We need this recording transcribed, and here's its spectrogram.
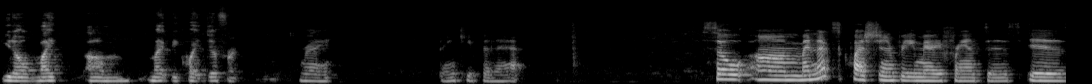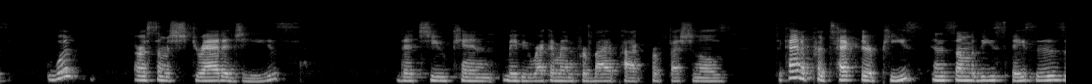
you know might um, might be quite different. Right. Thank you for that. So um, my next question for you, Mary Frances, is what are some strategies that you can maybe recommend for BIPOC professionals to kind of protect their peace in some of these spaces,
